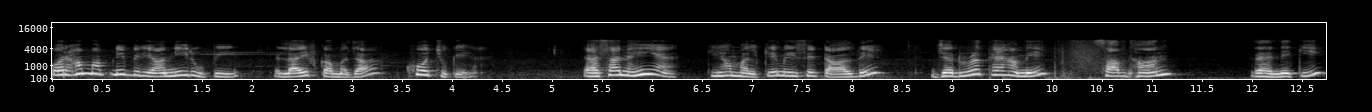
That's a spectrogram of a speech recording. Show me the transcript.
और हम अपनी बिरयानी रूपी लाइफ का मज़ा खो चुके हैं। ऐसा नहीं है कि हम हल्के में इसे टाल दें। ज़रूरत है हमें सावधान रहने की,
